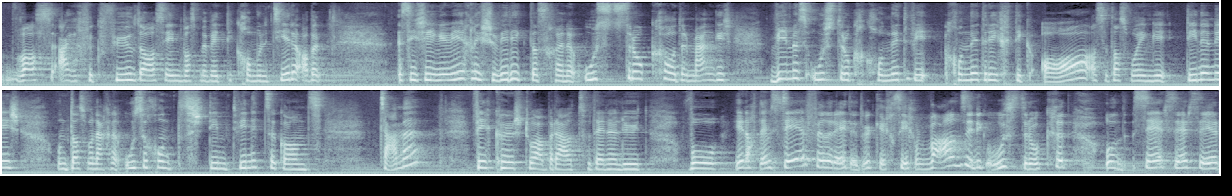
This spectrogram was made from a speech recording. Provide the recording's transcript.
was eigentlich für Gefühle da sind, was man kommunizieren aber es ist irgendwie schwierig, das auszudrücken oder manchmal, wie man es ausdrückt, kommt nicht, wie, kommt nicht richtig an. Also das, was irgendwie drin ist und das, was nachher rauskommt, das stimmt wie nicht so ganz zusammen. Vielleicht gehörst du aber auch zu den Leuten, die je nachdem sehr viel reden, wirklich sich wahnsinnig ausdrücken und sehr, sehr, sehr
